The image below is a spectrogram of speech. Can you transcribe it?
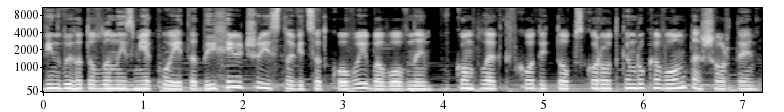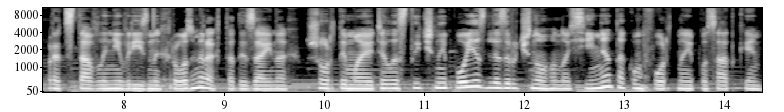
Він виготовлений з м'якої та дихаючої 100% бавовни. В комплект входить топ з коротким рукавом та шорти, представлені в різних розмірах та дизайнах. Шорти мають еластичний пояс для зручного носіння та комфортної посадки.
